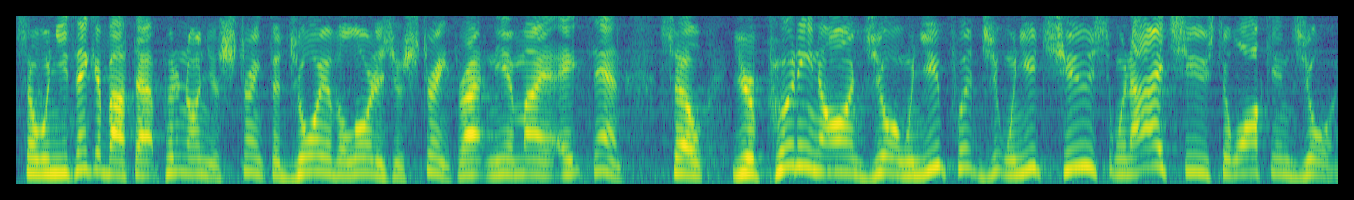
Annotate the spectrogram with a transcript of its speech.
So when you think about that, putting on your strength, the joy of the Lord is your strength, right? Nehemiah 8:10. So you're putting on joy. When you put when you choose, when I choose to walk in joy,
